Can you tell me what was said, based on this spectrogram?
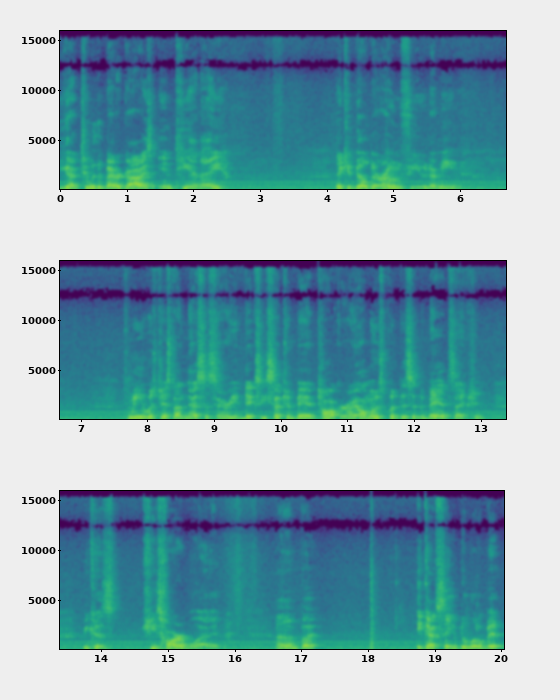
You got two of the better guys in TNA. They could build their own feud. I mean, to me, it was just unnecessary. And Dixie's such a bad talker. I almost put this in the bad section because she's horrible at it. Um, but it got saved a little bit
